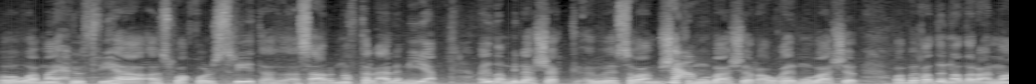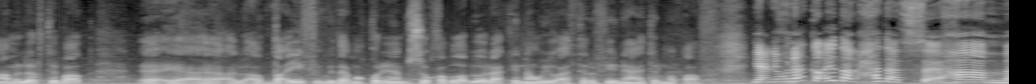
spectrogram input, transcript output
وما يحدث فيها أسواق وول ستريت أسعار النفط العالمية أيضا بلا شك سواء بشكل نعم. مباشر أو غير مباشر وبغض النظر عن معامل الارتباط آه، آه، الضعيف إذا ما قرن بسوق أبو ظبي ولكنه يؤثر في نهاية المطاف. يعني هناك أيضا حدث هام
